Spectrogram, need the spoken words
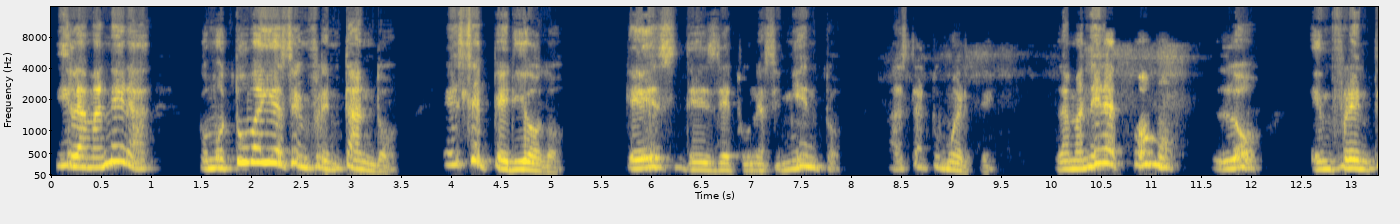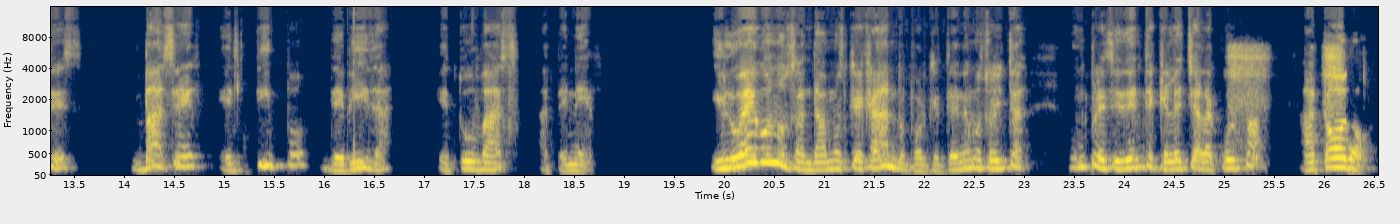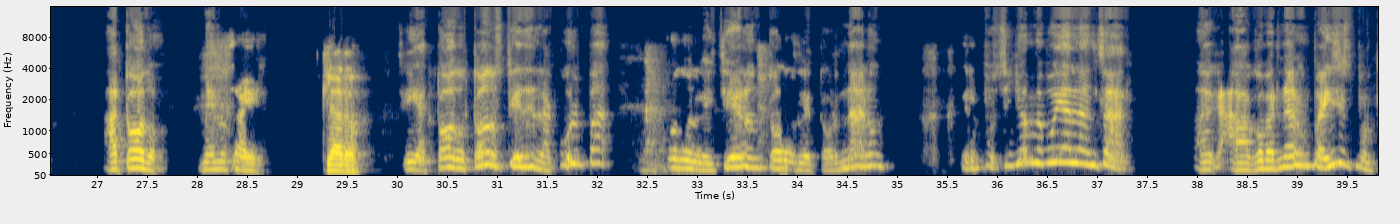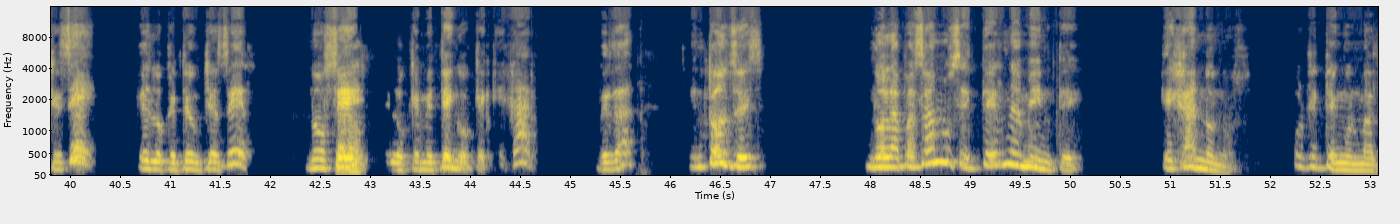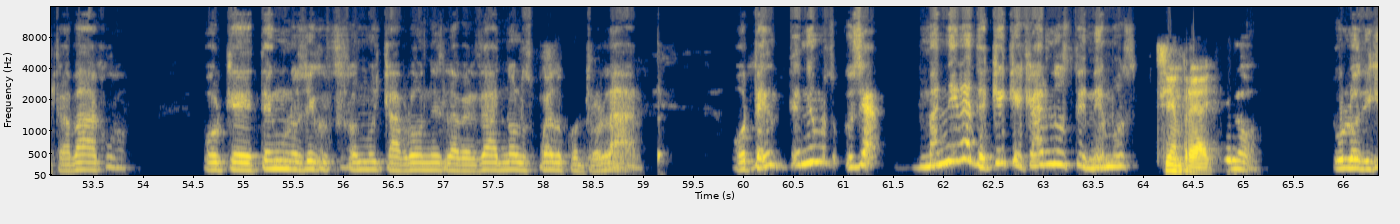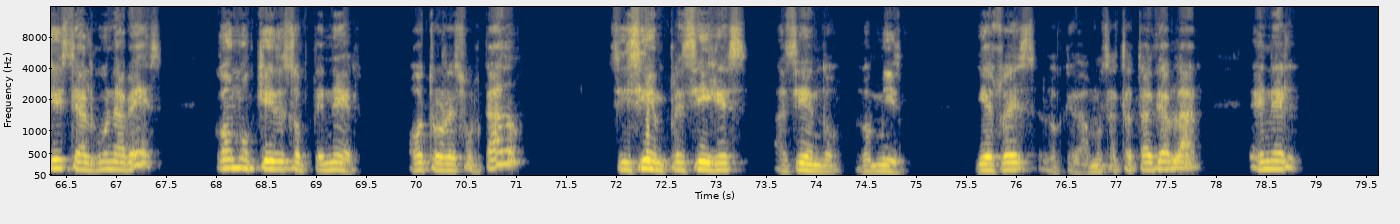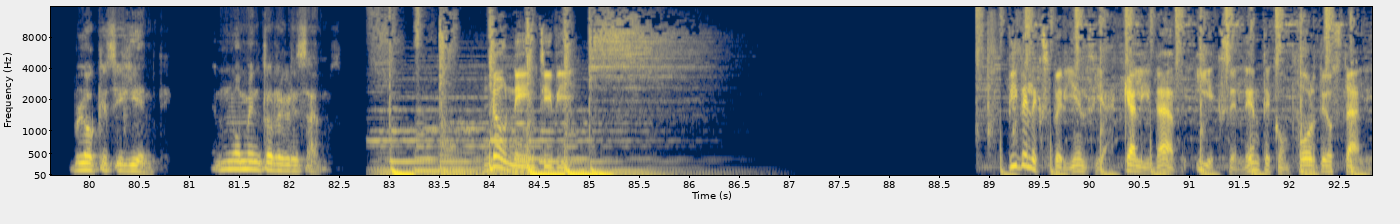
Y la manera como tú vayas enfrentando ese periodo que es desde tu nacimiento hasta tu muerte, la manera como lo enfrentes va a ser el tipo de vida que tú vas a tener. Y luego nos andamos quejando porque tenemos ahorita un presidente que le echa la culpa a todo, a todo menos a él. Claro. Sí, a todos, todos tienen la culpa, todos le hicieron, todos le tornaron. Pero pues si yo me voy a lanzar a, gobernar un país es porque sé qué es lo que tengo que hacer. No sé de lo que me tengo que quejar, ¿verdad? Entonces, nos la pasamos eternamente quejándonos, porque tengo un mal trabajo, porque tengo unos hijos que son muy cabrones, la verdad, no los puedo controlar. O tenemos, o sea, manera de qué quejarnos tenemos. Siempre hay. Pero tú lo dijiste alguna vez, ¿cómo quieres obtener otro resultado si siempre sigues haciendo lo mismo? Y eso es lo que vamos a tratar de hablar en el bloque siguiente. En un momento regresamos. No Name TV. Vive la experiencia, calidad y excelente confort de Australia.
